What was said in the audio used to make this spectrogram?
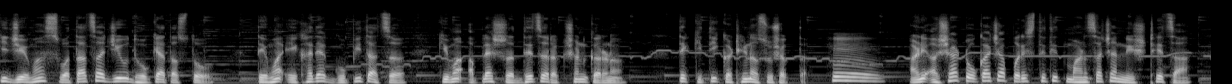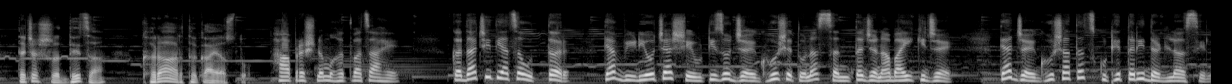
की जेव्हा स्वतःचा जीव धोक्यात असतो तेव्हा एखाद्या गुपिताचं किंवा आपल्या श्रद्धेचं रक्षण करणं ते किती कठीण असू शकतं. आणि अशा टोकाच्या परिस्थितीत माणसाच्या निष्ठेचा त्याच्या श्रद्धेचा खरा अर्थ काय असतो? हा प्रश्न महत्त्वाचा आहे. कदाचित याचं उत्तर त्या व्हिडिओच्या शेवटी जो जयघोष येतो ना संत जनाबाई की जय त्या जयघोषातच कुठेतरी दडलं असेल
